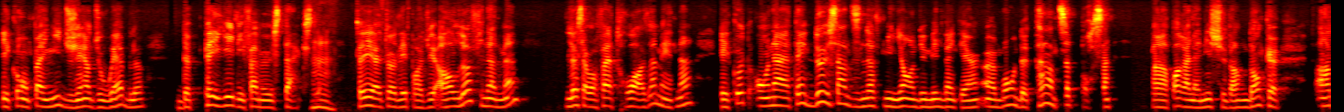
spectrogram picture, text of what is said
les compagnies du géant du web là, de payer les fameuses taxes. Hmm. Tu sais, euh, les produits. Alors là, finalement, là, ça va faire trois ans maintenant. Écoute, on a atteint 219 millions en 2021, un bond de 37% par rapport à l'année suivante. Donc, euh, en,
